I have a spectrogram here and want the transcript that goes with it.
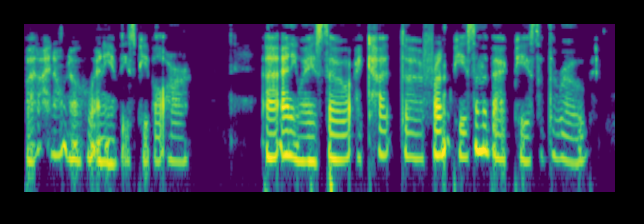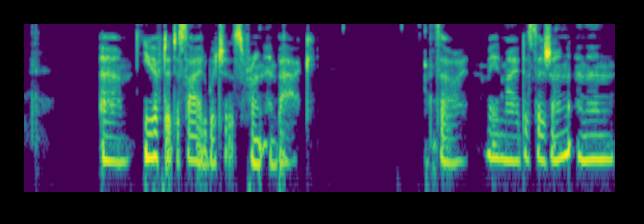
but I don't know who any of these people are. Uh, anyway, so I cut the front piece and the back piece of the robe um, you have to decide which is front and back. So I made my decision, and then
